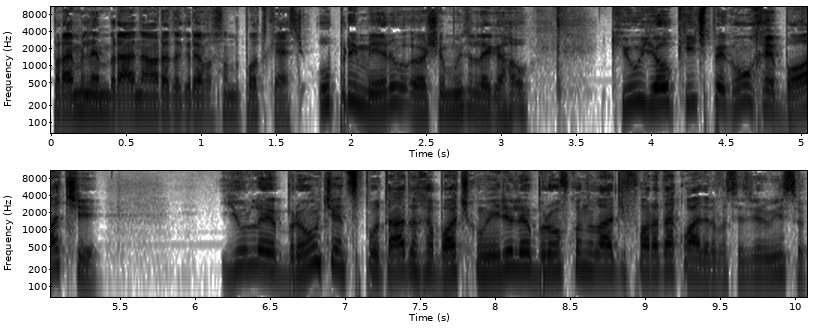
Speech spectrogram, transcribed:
pra me lembrar na hora da gravação do podcast. O primeiro, eu achei muito legal, que o Jokic pegou um rebote e o LeBron tinha disputado o rebote com ele e o LeBron ficou no lado de fora da quadra. Vocês viram isso?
